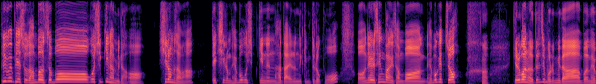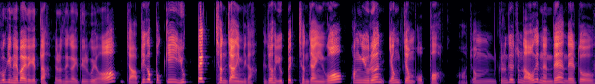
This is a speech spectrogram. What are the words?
PVP에서도 한번 써보고 싶긴 합니다. 어. 실험 삼아 덱 실험 해보고 싶기는 하다 이런 느낌 들었고 어, 내일 생방에서 한번 해보겠죠? 결과는 어떨지 모릅니다. 한번 해보긴 해봐야 되겠다 이런 생각이 들고요. 자 픽업 뽑기 600 천장입니다. 그죠? 600 천장이고 확률은 0.5%. 어, 좀 그런데 좀 나오겠는데? 내일 또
